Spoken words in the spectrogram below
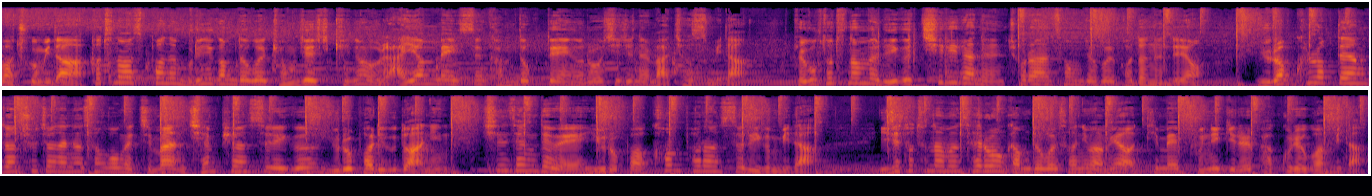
박주구입니다. 토트넘 스퍼스는 무리뉴 감독을 경질시킨 후 라이언 메이슨 감독 대행으로 시즌을 마쳤습니다. 결국 토트넘은 리그 7위라는 초라한 성적을 거뒀는데요. 유럽 클럽 대항전 출전에는 성공했지만 챔피언스 리그, 유로파 리그도 아닌 신생 대회 유로파 컨퍼런스 리그입니다. 이제 토트넘은 새로운 감독을 선임하며 팀의 분위기를 바꾸려고 합니다.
